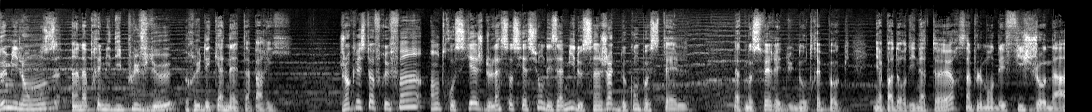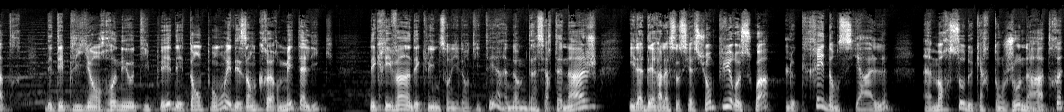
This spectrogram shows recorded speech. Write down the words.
2011, un après-midi pluvieux, rue des Canettes à Paris. Jean-Christophe Ruffin entre au siège de l'Association des Amis de Saint-Jacques de Compostelle. L'atmosphère est d'une autre époque. Il n'y a pas d'ordinateur, simplement des fiches jaunâtres, des dépliants renéotypés, des tampons et des encreurs métalliques. L'écrivain décline son identité à un homme d'un certain âge. Il adhère à l'association, puis reçoit le crédential, un morceau de carton jaunâtre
